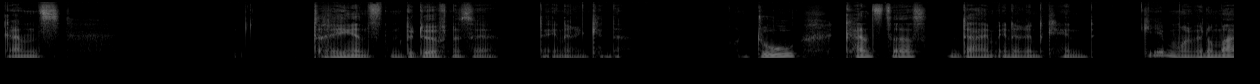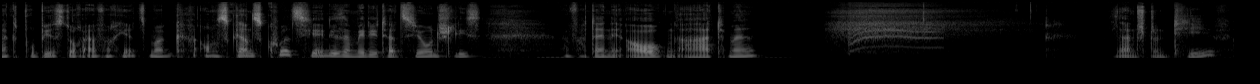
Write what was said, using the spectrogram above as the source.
ganz dringendsten Bedürfnisse der inneren Kinder. Und du kannst das deinem inneren Kind geben. Und wenn du magst, probierst doch einfach jetzt mal aus, ganz kurz hier in dieser Meditation. Schließ einfach deine Augen, atme sanft und tief.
